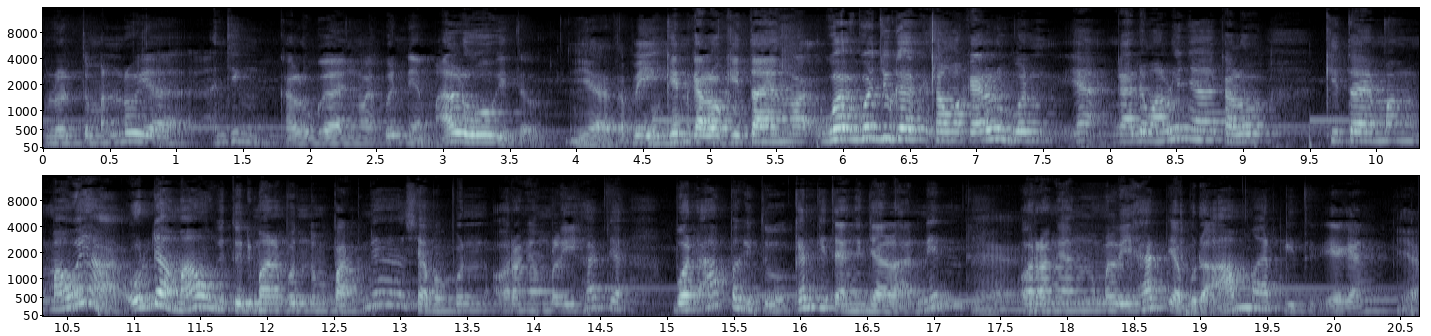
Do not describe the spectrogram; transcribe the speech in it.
menurut temen lu ya anjing kalau gua yang ngelakuin ya malu gitu. Iya tapi mungkin kalau kita yang gua gua juga sama kayak lu gua ya nggak ada malunya. Kalau kita emang mau ya udah mau gitu di mana pun tempatnya siapa pun orang yang melihat ya buat apa gitu? Kan kita yang ngejalanin Iya. orang yang melihat ya bodo amat gitu ya kan? Ya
